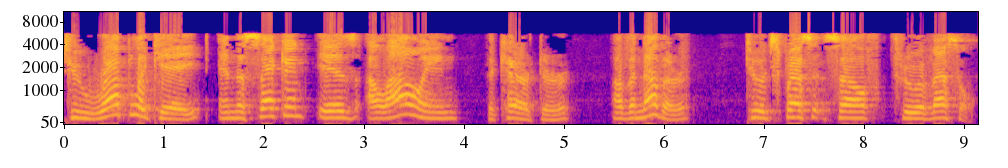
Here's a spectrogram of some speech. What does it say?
to replicate, and the second is allowing the character of another to express itself through a vessel.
